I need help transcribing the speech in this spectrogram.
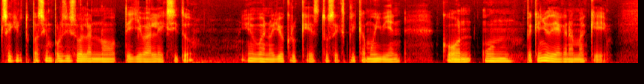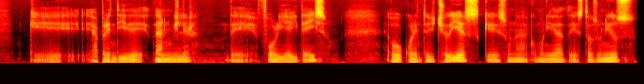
seguir tu pasión por sí sola no te lleva al éxito? Y bueno, yo creo que esto se explica muy bien con un pequeño diagrama que, que aprendí de Dan Miller de 48 Days o 48 días, que es una comunidad de Estados Unidos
